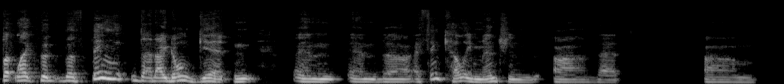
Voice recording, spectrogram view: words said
but like the the thing that I don't get, and and and uh, I think Kelly mentioned uh, that um,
